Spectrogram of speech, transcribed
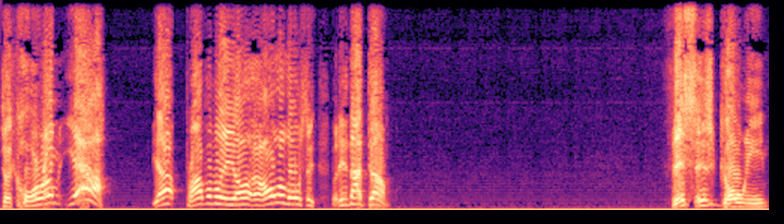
decorum? Yeah, yeah, probably all, all of those things. But he's not dumb. This is going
